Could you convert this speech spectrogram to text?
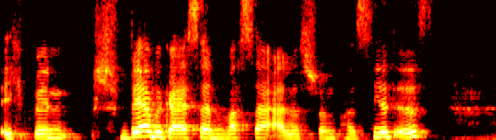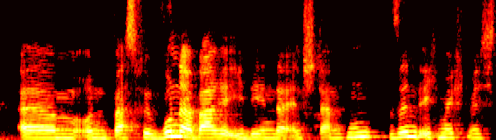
Ich bin schwer begeistert, was da alles schon passiert ist ähm, und was für wunderbare Ideen da entstanden sind. Ich möchte mich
